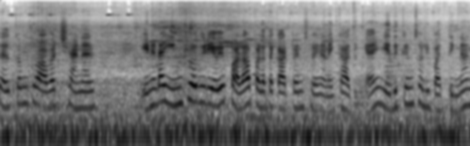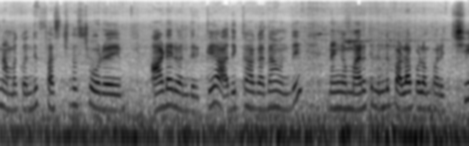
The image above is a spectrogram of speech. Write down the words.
வெல்கம் டு அவர் சேனல் என்னடா இன்ட்ரோ வீடியோவே பலாப்பழத்தை காட்டுறேன்னு சொல்லி நினைக்காதீங்க. எதுக்குன்னு சொல்லி பார்த்தீங்கன்னா நமக்கு வந்து ஃபஸ்ட் ஃபஸ்ட் ஒரு ஆர்டர் வந்திருக்கு. அதுக்காக தான் வந்து நாங்கள் மரத்துலேருந்து பலாப்பழம் பறித்து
